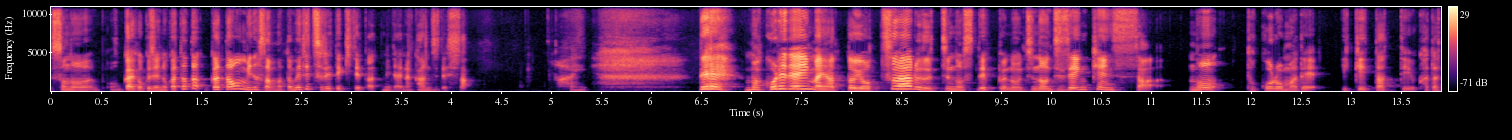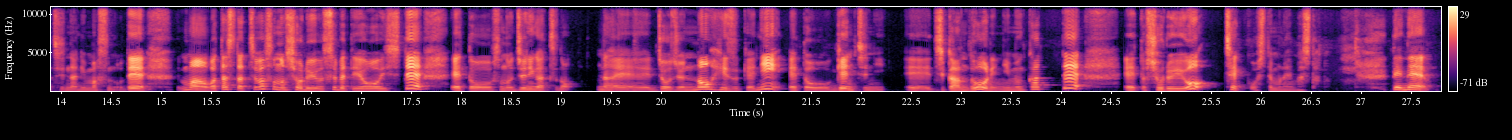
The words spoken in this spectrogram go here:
その外国人の方々を皆さんまとめて連れてきてたみたいな感じでした。はい。で、まあこれで今やっと4つあるうちのステップのうちの事前検査のところまでいけたっていう形になりますので、まあ私たちはその書類をすべて用意して、えっと、その12月の、えー、上旬の日付に、えっと、現地に、えー、時間通りに向かって、えっと、書類をチェックをしてもらいました。でね、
